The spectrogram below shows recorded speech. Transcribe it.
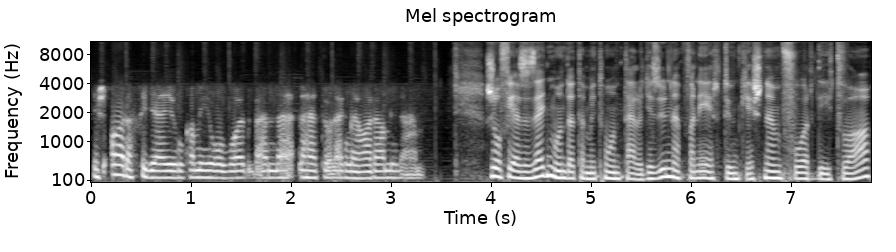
és arra figyeljünk, ami jó volt benne, lehetőleg ne arra, ami nem. Zsófi, az az egy mondat, amit mondtál, hogy az ünnep van értünk, és nem fordítva,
